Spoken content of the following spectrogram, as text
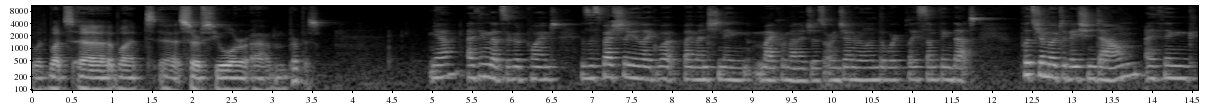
what what, uh, what uh, serves your um, purpose. Yeah, I think that's a good point. Because especially like what by mentioning micromanagers or in general in the workplace, something that puts your motivation down. I think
